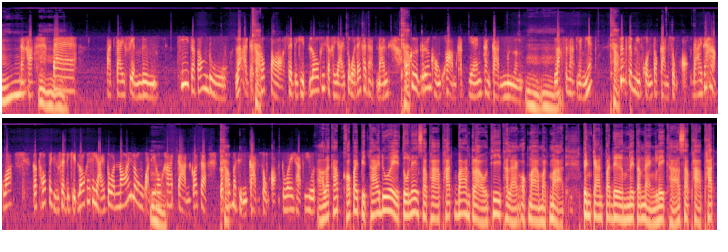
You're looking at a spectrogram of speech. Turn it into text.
อืมนะคะอืมอืมแต่ปัจจัยเสี่ยงหนึ่ง ที่จะต้องดูและอาจจะคกรับระทบต่อเศรษฐกิจโลกที่จะขยายตัวได้ขนาดนั้นครัก็บคือเรื่องของความขัดแย้งทางการเมืองอืมอืมลักษณะอย่างเนี้ยครับซึ่งจะมีผลต่อการส่งออกได้ถ้าหากว่ากระทบไปถึงเศรษฐกิจโลกให้ขยายตัวน้อยลงกว่าที่เขาคาดการณ์ก็จะกระทบมาถึงการส่งออกด้วยค่ะพี่ยุทธเอาละครับ ขอไปปิดท้ายด้วยตัวเลขสภาพัฒน์บ้านเราที่ถแถลงออกมาหมาดๆเป็นการประเดิมในตำแหน่งเลขาสภาพัฒน์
